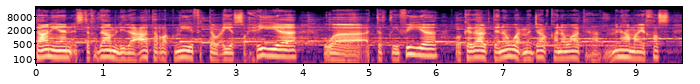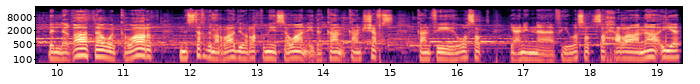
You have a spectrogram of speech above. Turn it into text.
ثانيا استخدام الإذاعات الرقمية في التوعية الصحية والتثقيفية وكذلك تنوع مجال قنواتها منها ما يخص بالإغاثة والكوارث. نستخدم الراديو الرقمي سواء إذا كان كان شخص كان في وسط يعني انه في وسط صحراء نائية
